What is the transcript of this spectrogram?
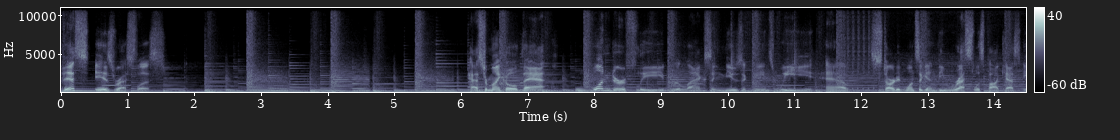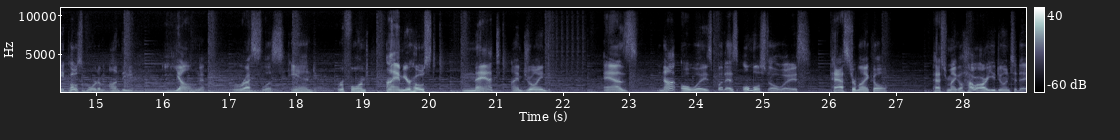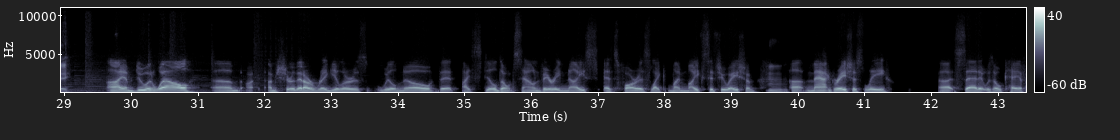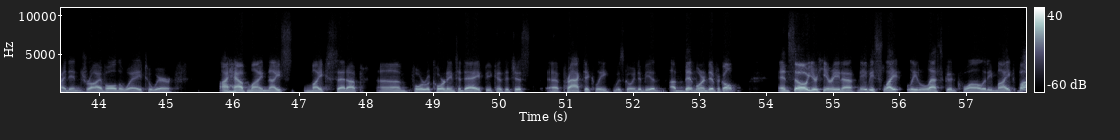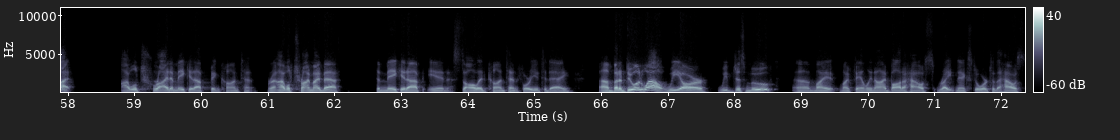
This is Restless. Pastor Michael, that wonderfully relaxing music means we have started once again the Restless podcast, a postmortem on the young, restless, and reformed. I am your host, Matt. I'm joined as not always, but as almost always, Pastor Michael. Pastor Michael, how are you doing today? I am doing well. Um, I, am sure that our regulars will know that I still don't sound very nice as far as like my mic situation. Mm. Uh, Matt graciously uh, said it was okay if I didn't drive all the way to where I have my nice mic set up um, for recording today because it just uh, practically was going to be a, a bit more difficult. And so you're hearing a maybe slightly less good quality mic, but I will try to make it up in content, right? I will try my best to make it up in solid content for you today. Um, but I'm doing well. We are, we've just moved. Uh, my my family and I bought a house right next door to the house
